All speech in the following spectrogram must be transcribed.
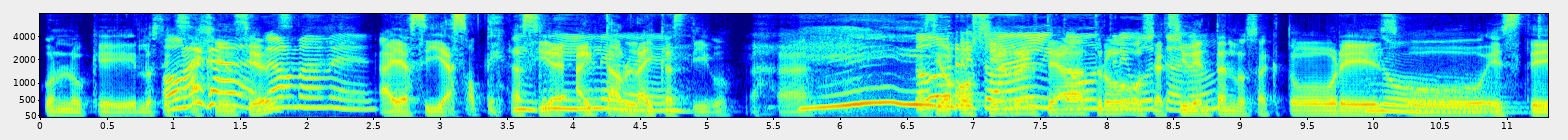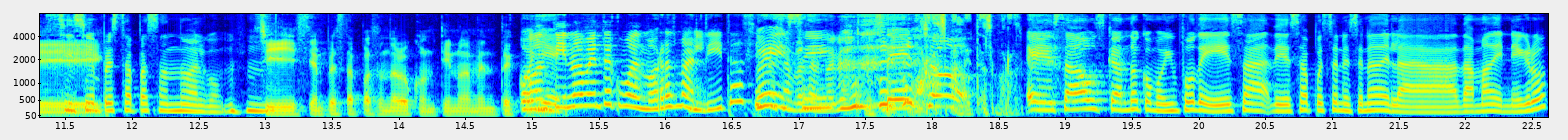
con lo que los oh god, exigencias, no mames. hay así azote, así hay tabla y castigo. Ajá. Todo Sí, un o cierra ritual el y todo un teatro, o tributo, se ¿no? accidentan los actores, No. o este. Sí, siempre está pasando algo. Sí, siempre está pasándolo continuamente. con- Oye. Continuamente como en morras malditas. siempre Güey, están sí. pasando. De hecho, eh, estaba buscando como info de esa, de esa puesta en escena de la Dama de Negro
